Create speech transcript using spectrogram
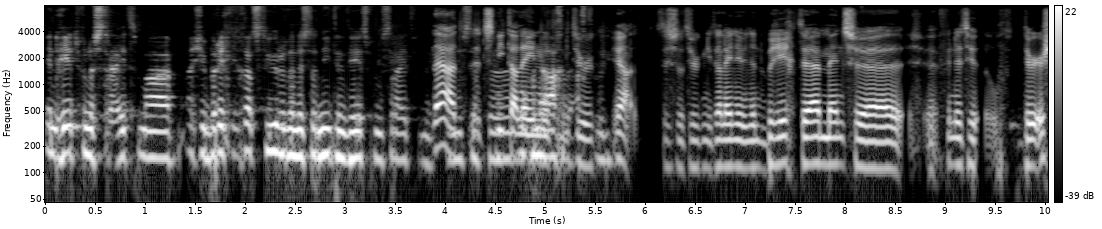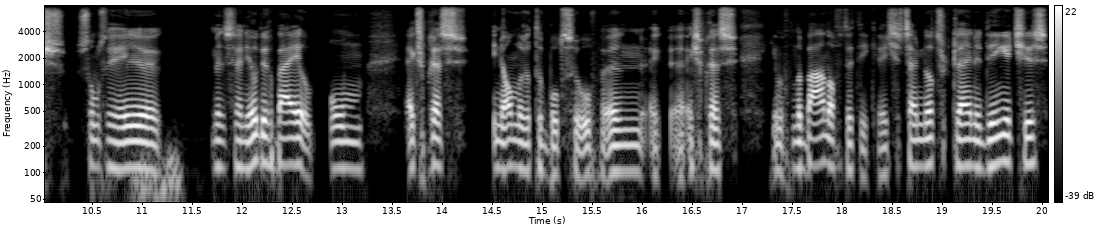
in de hit van de strijd. Maar als je berichtje gaat sturen, dan is dat niet in de hit van de strijd. Vind ik. Ja, het, is eh, niet over alleen dat natuurlijk. Ja, het is natuurlijk niet alleen in het bericht. hè. Mensen eh, vinden het heel, of er is soms een hele. Mensen zijn heel dichtbij om expres in anderen te botsen of een eh, expres iemand van de baan af te tikken. Weet je, het zijn dat soort kleine dingetjes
